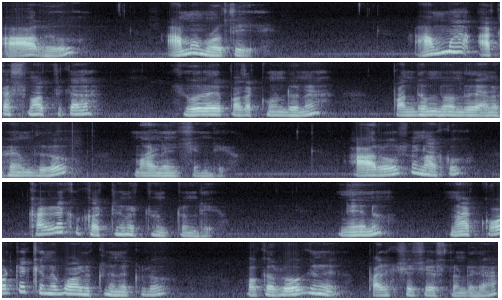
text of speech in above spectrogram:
ఆరు అమ్మ మృతి. అమ్మ అకస్మాత్తుగా జూలై పదకొండున పంతొమ్మిది వందల ఎనభై ఎనిమిదిలో మరణించింది. ఆ రోజు నాకు కళ్ళకు కట్టినట్టుంటుంది. నేను నా కోట కినబాల్ క్లినిక్లో ఒక రోగిని పరీక్ష చేస్తుండగా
